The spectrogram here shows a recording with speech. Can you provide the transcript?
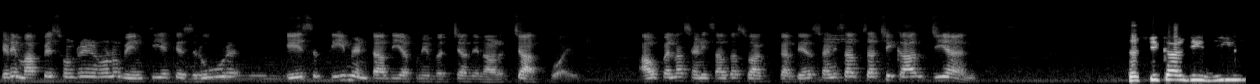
ਜਿਹੜੇ ਮਾਪੇ ਸੁਣ ਰਹੇ ਨੇ, ਉਹਨਾਂ ਨੂੰ ਬੇਨਤੀ ਹੈ ਕਿ ਜ਼ਰੂਰ ਇਸ 30 ਮਿੰਟਾਂ ਦੀ ਆਪਣੇ ਬੱਚਿਆਂ ਦੇ ਨਾਲ ਝਾਤ ਪਵਾਇਓ। ਆਓ, ਪਹਿਲਾਂ ਸੈਣੀ ਸਾਹਿਬ ਦਾ ਸਵਾਗਤ ਕਰਦੇ ਹਾਂ। ਸੈਣੀ ਸਾਹਿਬ, ਸਤਿ ਸ਼੍ਰੀ ਅਕਾਲ ਜੀ ਆਇਆਂ ਸਤਿ ਸ਼੍ਰੀ ਅਕਾਲ ਜੀ ਜੀ।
